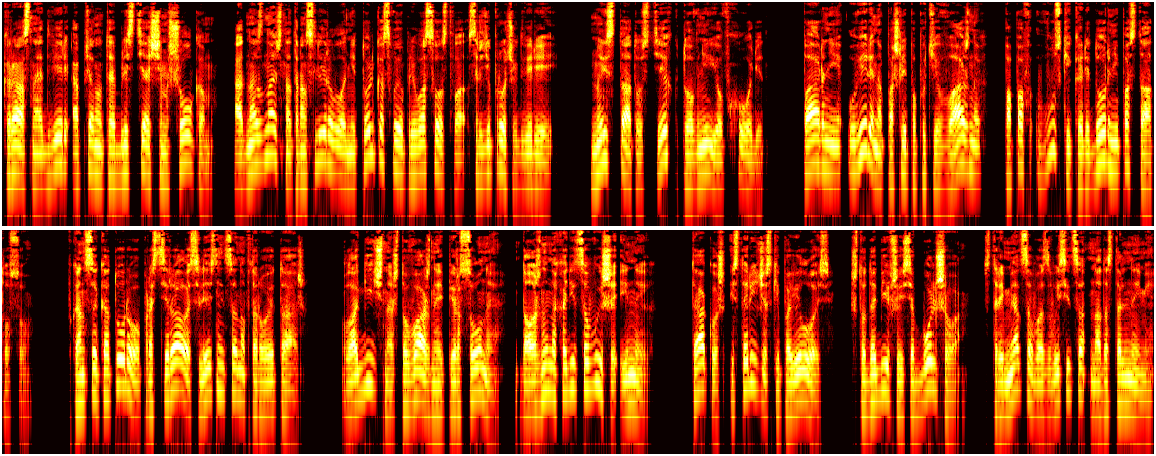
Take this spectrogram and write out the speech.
Красная дверь, обтянутая блестящим шелком, однозначно транслировала не только свое превосходство среди прочих дверей, но и статус тех, кто в нее входит. Парни уверенно пошли по пути важных, попав в узкий коридор не по статусу, в конце которого простиралась лестница на второй этаж. Логично, что важные персоны должны находиться выше иных. Так уж исторически повелось, что добившиеся большего стремятся возвыситься над остальными.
